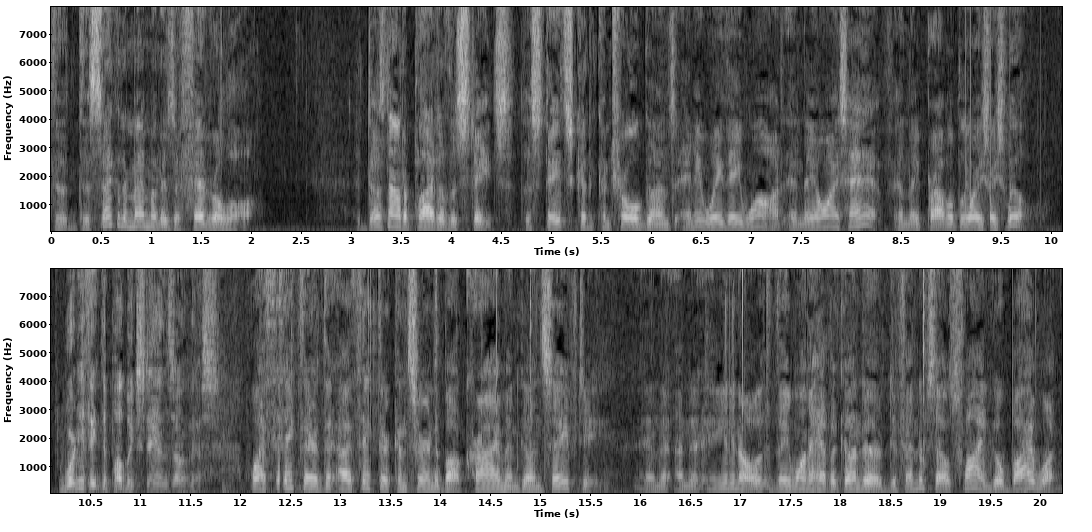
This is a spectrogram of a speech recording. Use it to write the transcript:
the, the Second Amendment is a federal law. It does not apply to the states. The states can control guns any way they want, and they always have, and they probably always will. Where do you think the public stands on this? Well, I think they're I think they're concerned about crime and gun safety, and, and you know they want to have a gun to defend themselves. Fine, go buy one,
